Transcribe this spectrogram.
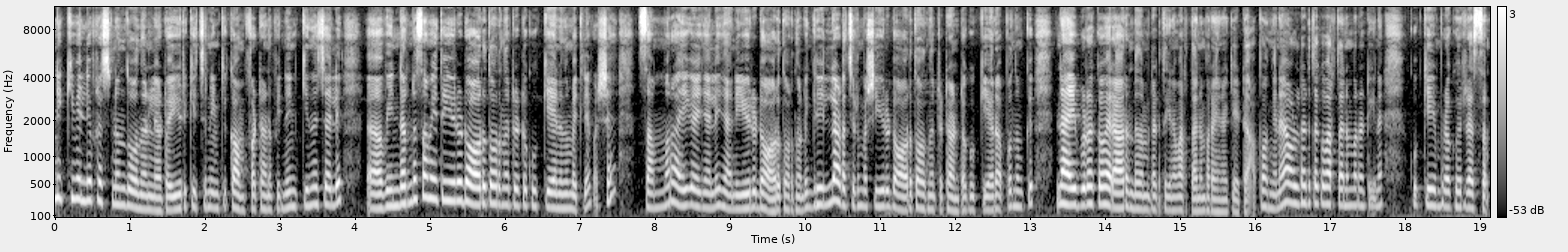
എനിക്ക് വലിയ പ്രശ്നമൊന്നും തോന്നണില്ല കേട്ടോ ഈ ഒരു കിച്ചൺ എനിക്ക് കംഫർട്ടാണ് പിന്നെ എനിക്കെന്ന് വെച്ചാൽ വിന്ററിന്റെ സമയത്ത് ഈ ഒരു ഡോറ് തുറന്നിട്ടിട്ട് കുക്ക് ചെയ്യാനൊന്നും പറ്റില്ല. പക്ഷേ സമ്മർ ആയി കഴിഞ്ഞാൽ ഞാൻ ഈ ഒരു ഡോറ് തുറന്നിട്ട് ഗ്രില്ല് അടച്ചിടും. പക്ഷേ ഈ ഒരു ഡോറ് തുറന്നിട്ടിട്ടാണ് കേട്ടോ കുക്ക് ചെയ്യാറ്. അപ്പോൾ നമുക്ക് നൈബറൊക്കെ വരാറുണ്ട് നമ്മുടെ അടുത്ത് ഇങ്ങനെ വർത്താനം പറയാനൊക്കെ ആയിട്ട്. അപ്പോൾ അങ്ങനെ അവളുടെ അടുത്തൊക്കെ വർത്താനം പറഞ്ഞിട്ട് ഇങ്ങനെ കുക്ക് ചെയ്യുമ്പോഴൊക്കെ ഒരു രസം.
